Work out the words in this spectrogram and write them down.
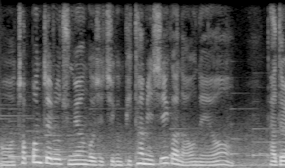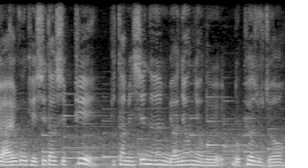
어, 첫 번째로 중요한 것이 지금 비타민 C가 나오네요. 다들 알고 계시다시피 비타민 C는 면역력을 높여주죠.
